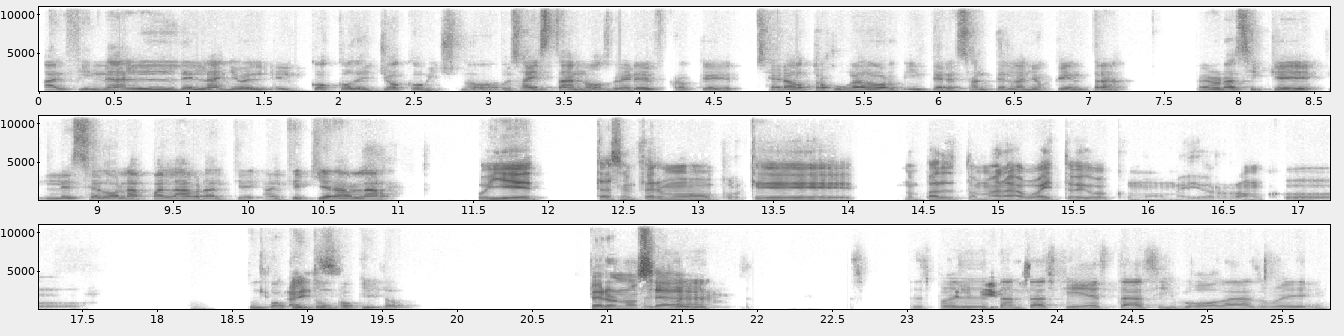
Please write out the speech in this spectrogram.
al final del año el, el coco de Djokovic, ¿no? Pues ahí está, ¿no? Zverev creo que será otro jugador interesante el año que entra, pero ahora sí que le cedo la palabra al que, al que quiera hablar. Oye, ¿estás enfermo o por qué no paras de tomar agua y te oigo como medio ronco? Un ¿Qué poquito, traes? un poquito. Pero no Después sea, de, después el de tantas fiestas y bodas, güey,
